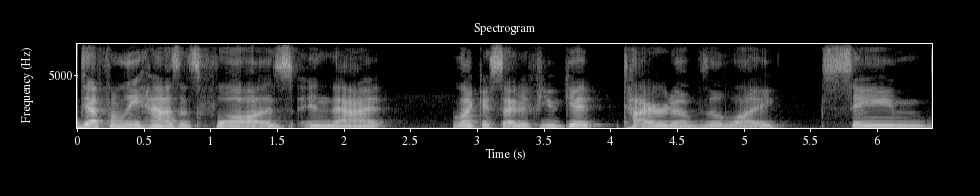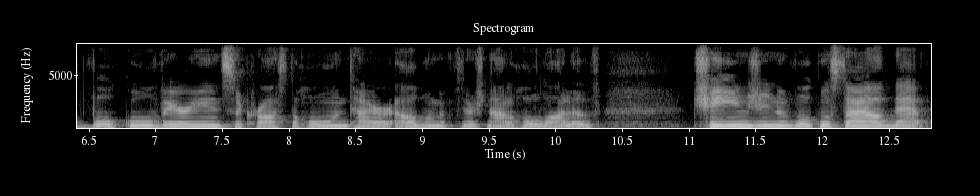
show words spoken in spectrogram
definitely has its flaws in that like I said, if you get tired of the like same vocal variants across the whole entire album, if there's not a whole lot of change in a vocal style, that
